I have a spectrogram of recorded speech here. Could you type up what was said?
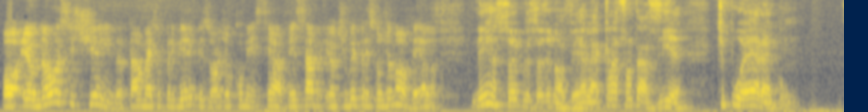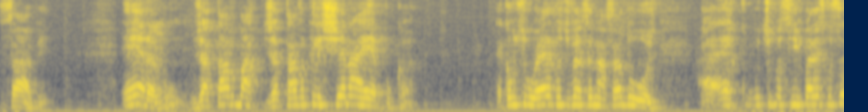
Ó, eu não assisti ainda, tá? Mas o primeiro episódio eu comecei a ver, sabe? Eu tive a impressão de novela. Nem é só impressão de novela, é aquela fantasia, tipo Eragon, sabe? Eragon já, tava, já tava clichê na época. É como se o Eragon tivesse nascido hoje. É tipo assim, parece que você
